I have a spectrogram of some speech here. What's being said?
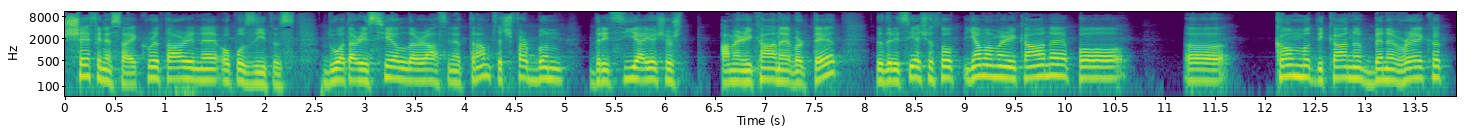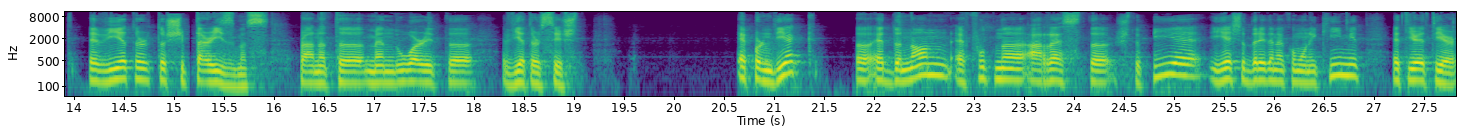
shefin e saj, kryetarin e opozitës. Dua ta risjell rastin e Trump se çfarë bën drejtësia ajo që është amerikane e vërtetë, dhe drejtësia që thotë jam amerikane, po ë uh, këmbët i ka në benevrekët e vjetër të shqiptarizmës, pra në të menduarit uh, vjetërsisht. e përndjek, e dënon, e fut në arrest shtëpie, i heq të drejtën e komunikimit, etj etj.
